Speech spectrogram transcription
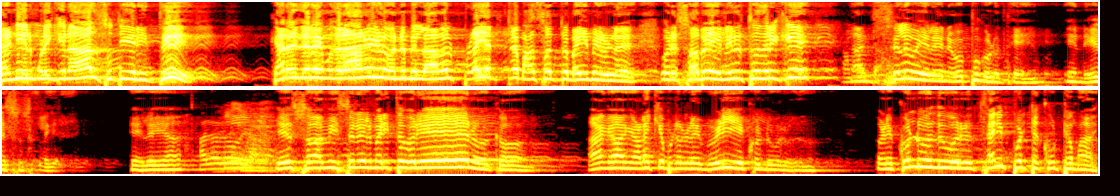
தண்ணீர் முழுக்கினால் சுத்திகரித்து கரைதிரை முதலானவைகள் ஒன்றுமில்லாமல் பிழையற்ற மாசற்ற மகிமை உள்ள ஒரு சபையை நிறுத்துவதற்கு நான் சிலுவையில் என்னை ஒப்பு கொடுத்தேன் என்று இயேசு சொல்லுகிறார். இல்லையா சுவாமி சிலுவையில் மறித்த ஒரே நோக்கம் ஆங்காங்கே அடைக்கப்பட்டவர்களை வெளியே கொண்டு வருவது. அவனை கொண்டு வந்து ஒரு தனிப்பட்ட கூட்டமாக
